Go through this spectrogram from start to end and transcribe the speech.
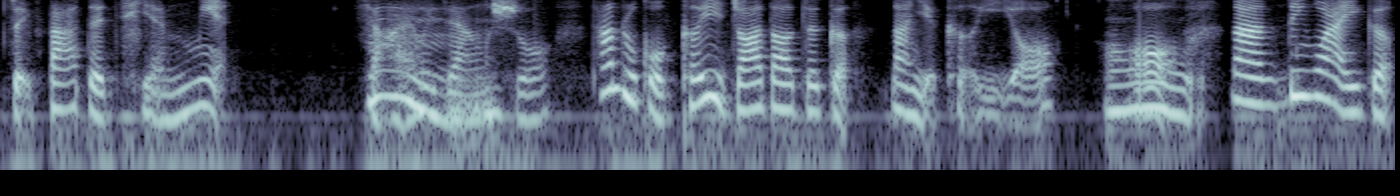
嘴巴的前面，小孩会这样说。嗯、他如果可以抓到这个，那也可以哦。哦，哦，那另外一个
